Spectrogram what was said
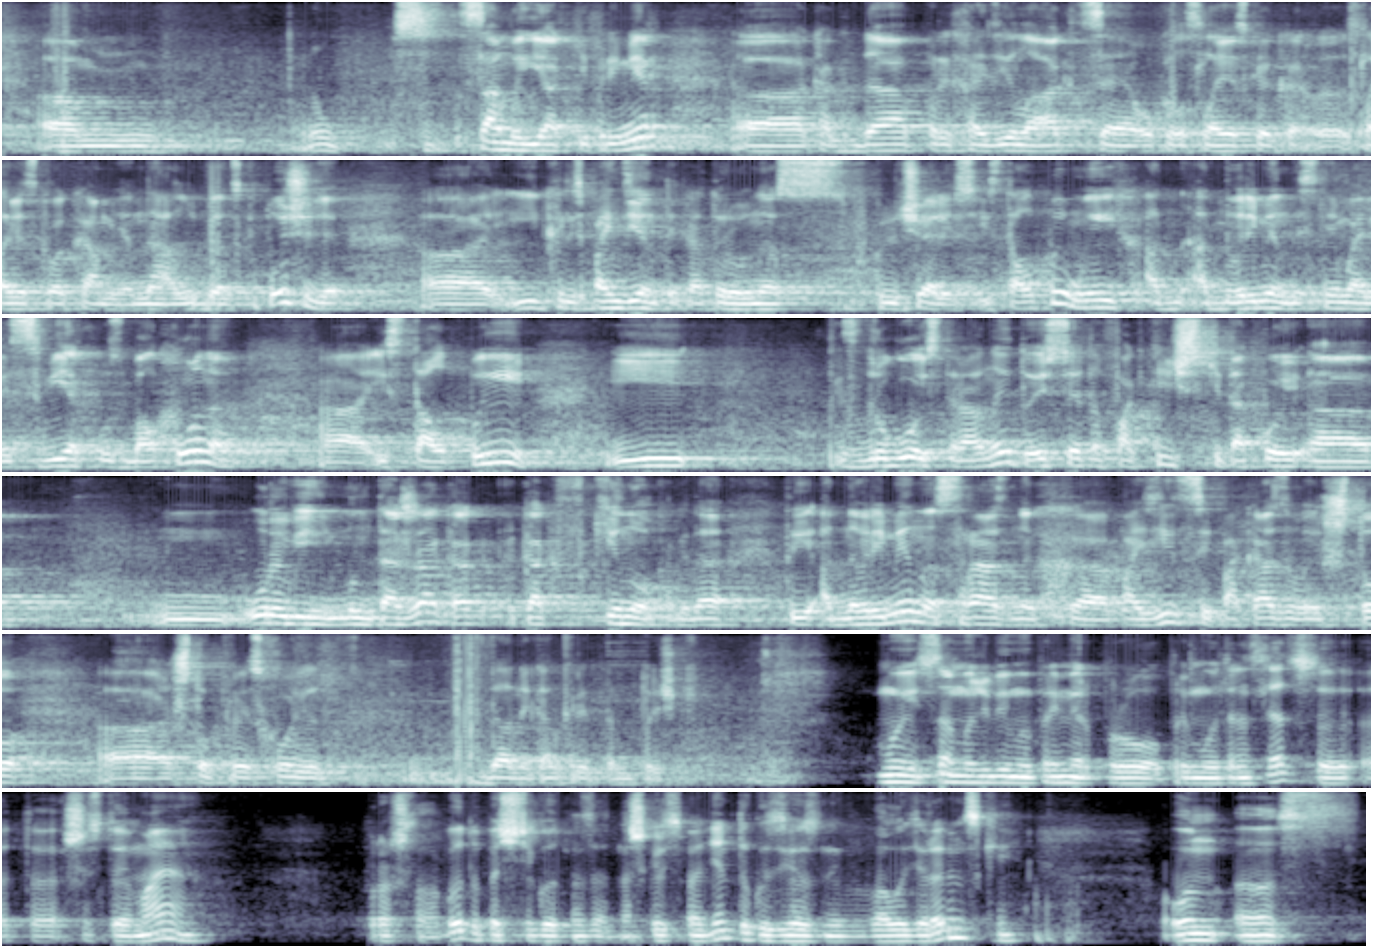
ну, самый яркий пример, э, когда проходила акция около Словецкого, Словецкого камня на Лубянской площади, э, и корреспонденты, которые у нас включались из толпы, мы их одновременно снимали сверху с балкона, из толпы и с другой стороны, то есть это фактически такой уровень монтажа, как, как в кино, когда ты одновременно с разных э, позиций показываешь, что, э, что происходит в данной конкретной точке. Мой самый любимый пример про прямую трансляцию – это 6 мая прошлого года, почти год назад. Наш корреспондент, такой звездный Володя Ровенский, он э, с,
